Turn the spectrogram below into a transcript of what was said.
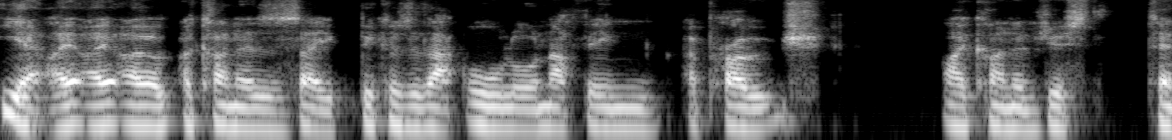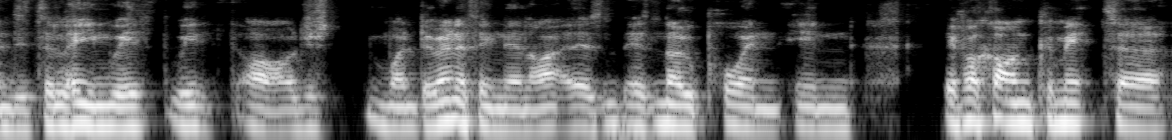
yeah I I I kind of say because of that all or nothing approach, I kind of just tended to lean with with oh I just won't do anything then. I, there's there's no point in if I can't commit to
